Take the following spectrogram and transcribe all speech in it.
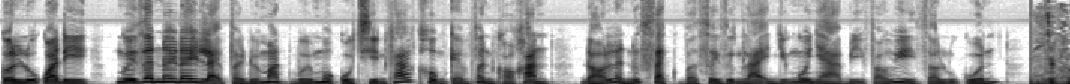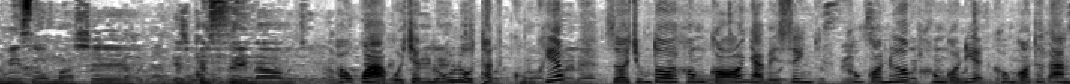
Cơn lũ qua đi, người dân nơi đây lại phải đối mặt với một cuộc chiến khác không kém phần khó khăn, đó là nước sạch và xây dựng lại những ngôi nhà bị phá hủy do lũ cuốn. Hậu quả của trận lũ lụt thật khủng khiếp. Giờ chúng tôi không có nhà vệ sinh, không có nước, không có điện, không có thức ăn.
